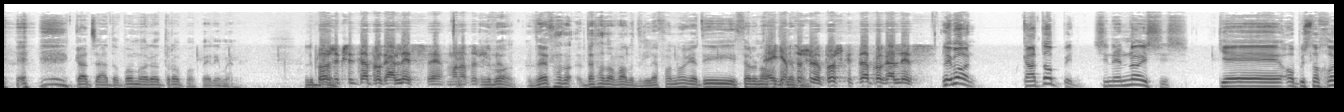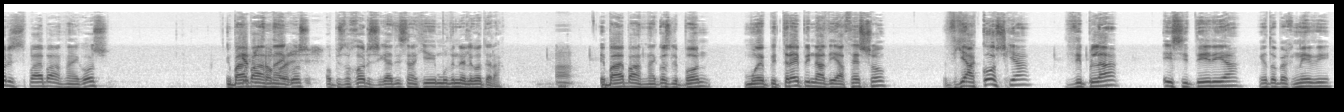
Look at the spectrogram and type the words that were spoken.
κάτσε να το πω με ωραίο τρόπο. Περίμενε. Λοιπόν, Πρόσεξε τι θα προκαλέσεις, ε. Μόνο αυτό σου λέω. λοιπόν δεν, θα, το- δεν θα το βάλω τηλέφωνο γιατί θέλω να Ε, έχω γι' αυτό σου τηλέφωνο. λέω, πρόσεξε τι θα προκαλέσεις. Λοιπόν, κατόπιν συνεννόησης και ο πιστοχώρηση τη ΠαΕ Παναθηναϊκός Η ΠαΕ Παναθηναϊκός, πιστοχώρησης; ο πιστοχώρηση γιατί στην αρχή μου δίνει λιγότερα. Α, Η ΠαΕ Παναθηναϊκός λοιπόν μου επιτρέπει να διαθέσω 200 διπλά εισιτήρια για το παιχνίδι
